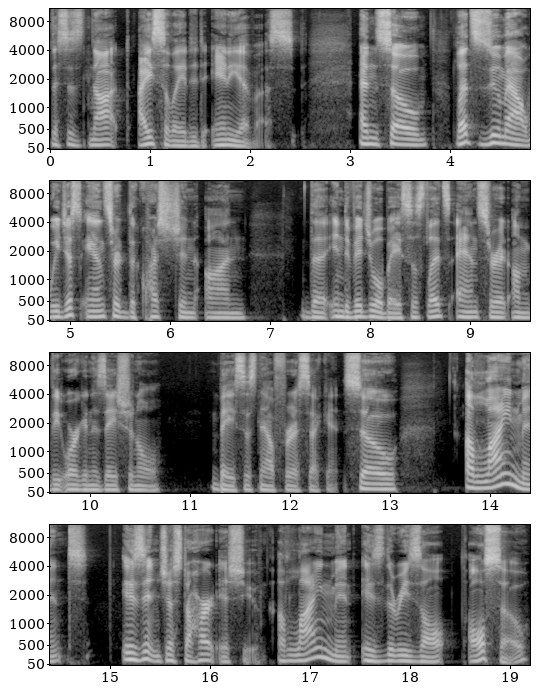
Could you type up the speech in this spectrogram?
this is not isolated to any of us. And so let's zoom out. We just answered the question on the individual basis. Let's answer it on the organizational basis now for a second. So alignment isn't just a heart issue. Alignment is the result also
